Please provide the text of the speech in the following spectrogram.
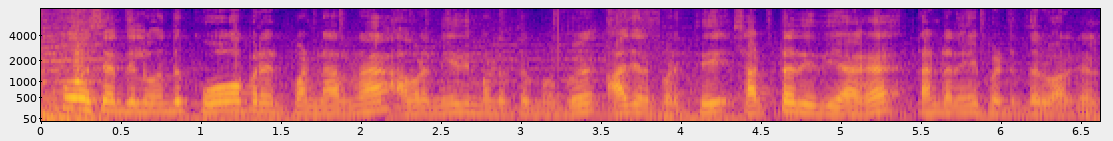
சம்பவ செந்தில் வந்து கோஆபரேட் பண்ணார்னா அவரை நீதிமன்றத்தின் முன்பு ஆஜர்படுத்தி சட்ட ரீதியாக தண்டனையை பெற்று தருவார்கள்.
